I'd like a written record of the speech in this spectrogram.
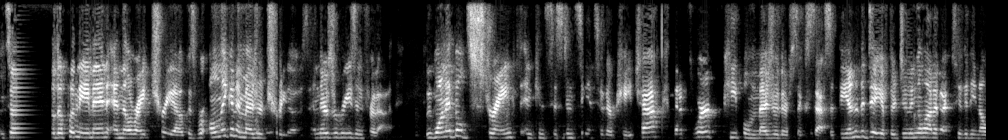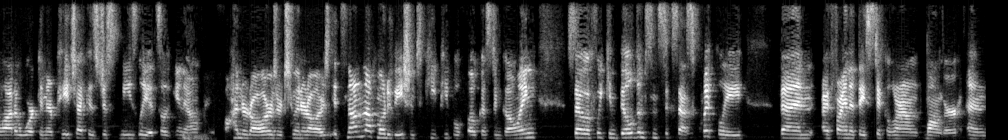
And so they'll put name in and they'll write trio because we're only going to measure trios, and there's a reason for that. We want to build strength and consistency into their paycheck. That's where people measure their success. At the end of the day, if they're doing a lot of activity and a lot of work, and their paycheck is just measly, it's you know $100 or $200. It's not enough motivation to keep people focused and going. So if we can build them some success quickly, then I find that they stick around longer and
